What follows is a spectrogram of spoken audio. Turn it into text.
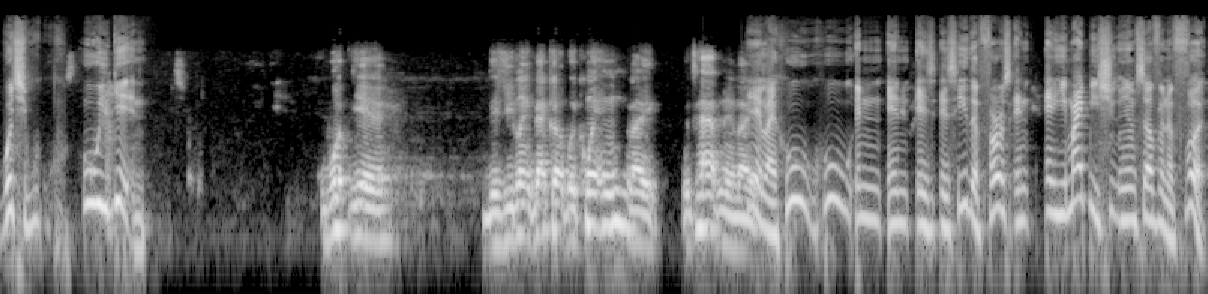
Which who we getting? What? Yeah. Did you link back up with Quentin? Like what's happening? Like yeah, like who who and and is is he the first? And and he might be shooting himself in the foot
